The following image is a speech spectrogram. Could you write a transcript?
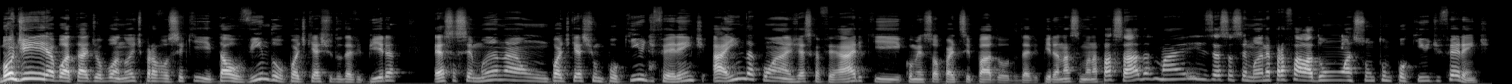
Bom dia, boa tarde ou boa noite para você que está ouvindo o podcast do Devpira. Essa semana um podcast um pouquinho diferente, ainda com a Jéssica Ferrari, que começou a participar do, do Devpira na semana passada, mas essa semana é para falar de um assunto um pouquinho diferente.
